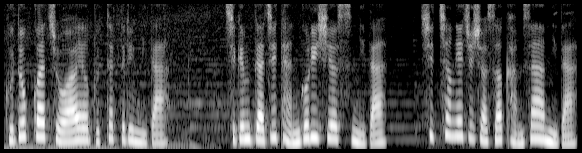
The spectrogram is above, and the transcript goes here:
구독과 좋아요 부탁드립니다. 지금까지 단골이시였습니다. 시청해주셔서 감사합니다.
